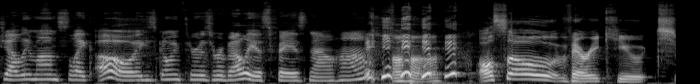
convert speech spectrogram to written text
Jellymon's like, oh, he's going through his rebellious phase now, huh? Uh-huh. also very cute.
